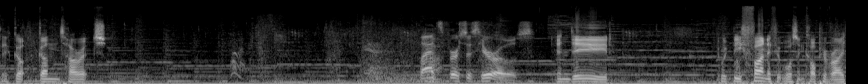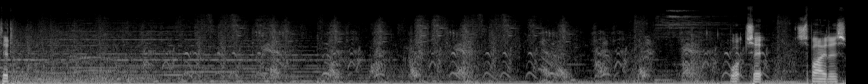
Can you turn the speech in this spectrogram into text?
They've got gun turrets. Plants versus Heroes. Indeed. It would be fun if it wasn't copyrighted. Watch it. Spiders.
